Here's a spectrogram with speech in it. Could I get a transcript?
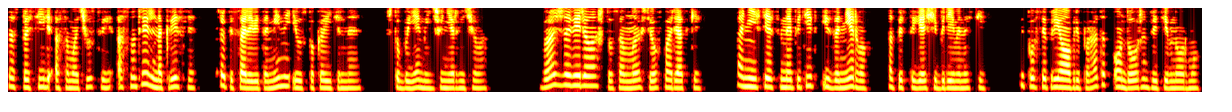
Расспросили о самочувствии, осмотрели на кресле, прописали витамины и успокоительное, чтобы я меньше нервничала. Врач заверила, что со мной все в порядке, а не естественный аппетит из-за нервов от предстоящей беременности и после приема препаратов он должен прийти в норму.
